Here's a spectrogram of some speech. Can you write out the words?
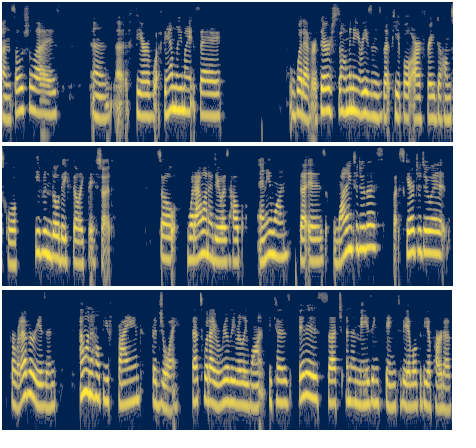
unsocialized, and uh, fear of what family might say. Whatever. There are so many reasons that people are afraid to homeschool, even though they feel like they should. So, what I want to do is help anyone that is wanting to do this, but scared to do it for whatever reason, I want to help you find the joy. That's what I really, really want because it is such an amazing thing to be able to be a part of.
